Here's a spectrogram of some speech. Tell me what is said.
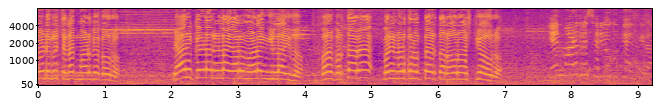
ರೋಡ್ಗಳು ಚೆನ್ನಾಗಿ ಮಾಡ್ಬೇಕು ಅವರು. ಯಾರು ಕೇಳೋರಿಲ್ಲ ಯಾರು ಮಾಡೋಂಗಿಲ್ಲ ಇದು. ಬ ಬರ್ತಾರೆ ಬರೀ ನೋಡ್ಕೊಂಡು ಹೋಗ್ತಾ ಇರ್ತಾರೆ ಅವರು ಅಷ್ಟೇ ಅವರು. ಏನ್ ಮಾಡಿದ್ರೆ ಸರಿ ಅಂತೀರಾ?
